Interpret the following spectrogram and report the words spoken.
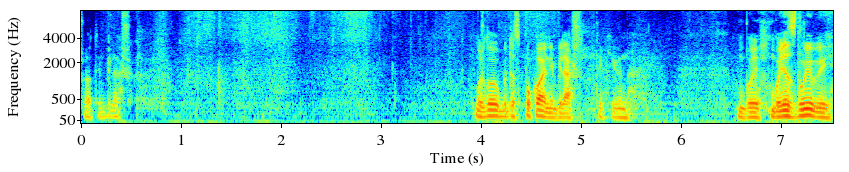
Що ти біляшик? Можливо, буде спокійний біляш, такий він. Бо- Боязливий.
